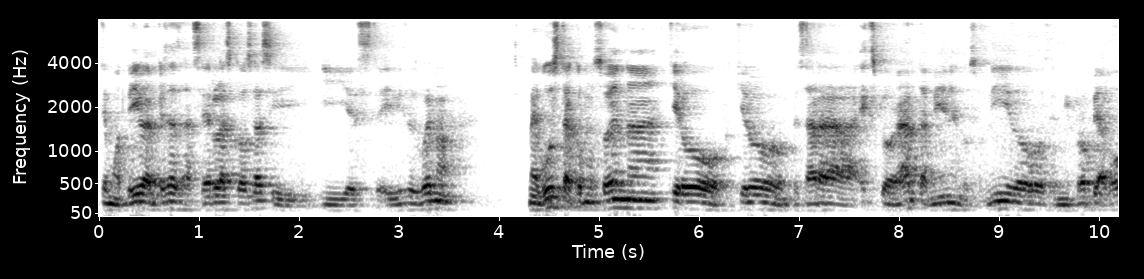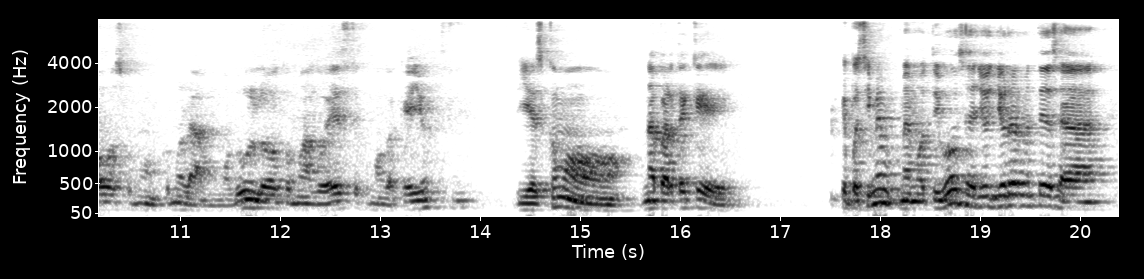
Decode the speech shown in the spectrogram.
te motiva, empiezas a hacer las cosas y, y, este, y dices, bueno, me gusta cómo suena, quiero, quiero empezar a explorar también en los sonidos, en mi propia voz, cómo, cómo la modulo, cómo hago esto, cómo hago aquello. Y es como una parte que, que pues sí me, me, motivó, o sea, yo, yo realmente, o sea,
